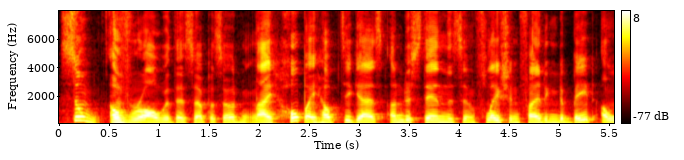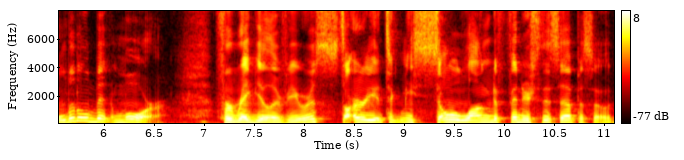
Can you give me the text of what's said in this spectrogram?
So overall with this episode, I hope I helped you guys understand this inflation fighting debate a little bit more. For regular viewers, sorry it took me so long to finish this episode.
